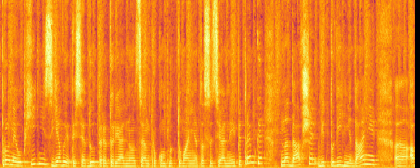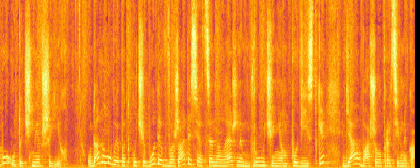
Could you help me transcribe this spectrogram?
про необхідність з'явитися до територіального центру комплектування та соціальної підтримки, надавши відповідні дані е, або уточнивши їх. У даному випадку чи буде вважатися це належним врученням повістки для вашого працівника?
